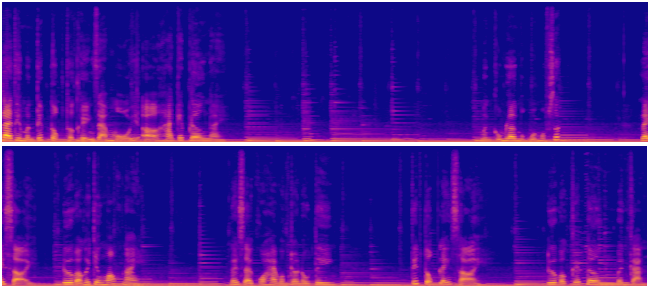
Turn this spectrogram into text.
Đến đây thì mình tiếp tục thực hiện giảm mũi ở hai kép đơn này. Mình cũng lên một mũi móc xích. Lấy sợi, đưa vào cái chân móc này. Lấy sợi qua hai vòng tròn đầu tiên. Tiếp tục lấy sợi, đưa vào kép đơn bên cạnh.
